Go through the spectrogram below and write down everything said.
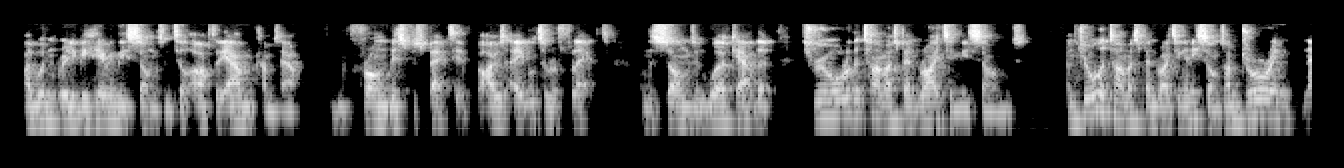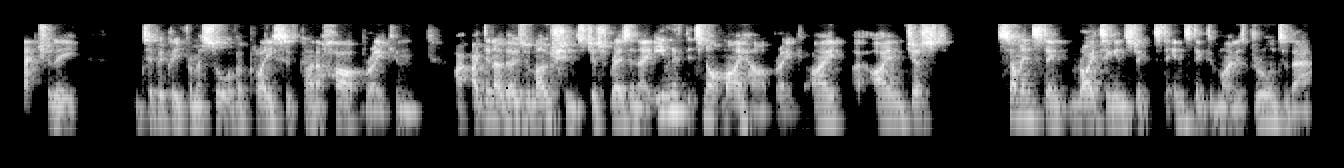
I wouldn't really be hearing these songs until after the album comes out from this perspective. But I was able to reflect on the songs and work out that through all of the time I spent writing these songs, and through all the time I spend writing any songs, I'm drawing naturally, typically from a sort of a place of kind of heartbreak, and I, I don't know those emotions just resonate, even if it's not my heartbreak. I I am just some instinct, writing instinct, instinct of mine is drawn to that,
